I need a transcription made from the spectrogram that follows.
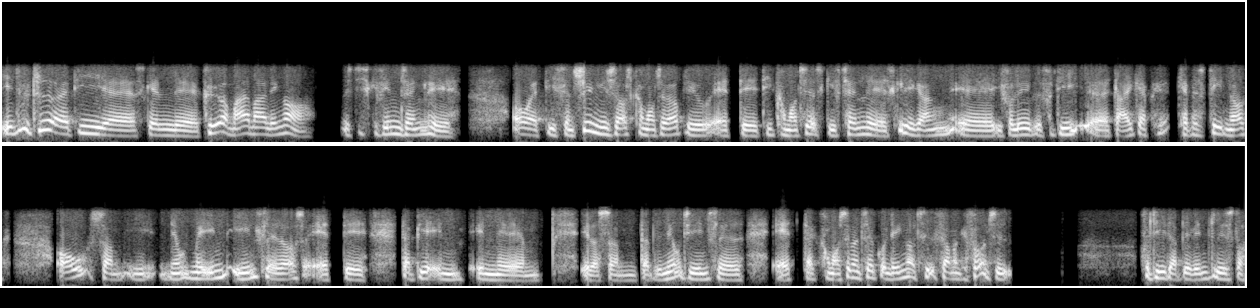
Ja, det betyder, at de øh, skal øh, køre meget, meget længere, hvis de skal finde en tandlæge. Og at de sandsynligvis også kommer til at opleve, at øh, de kommer til at skifte tandlæge skille gange i forløbet, fordi der ikke er kapacitet nok. Og som I nævnte med i indslaget også, at der bliver en, en eller som der bliver nævnt i indslaget, at der kommer simpelthen til at gå længere tid, før man kan få en tid. Fordi der bliver ventelister.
